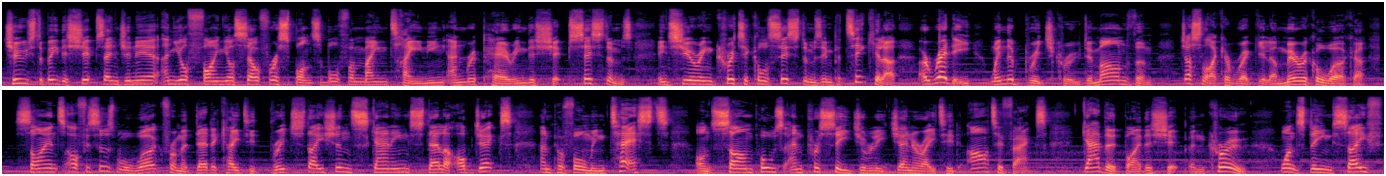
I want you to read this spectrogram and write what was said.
Choose to be the ship's engineer and you'll find yourself responsible for maintaining and repairing the ship's systems, ensuring critical systems in particular are ready when the bridge crew demand them, just like a regular miracle worker. Science officers will work from a dedicated bridge station scanning stellar objects and performing tests on samples and procedurally generated artefacts gathered by the ship and crew. Once deemed safe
